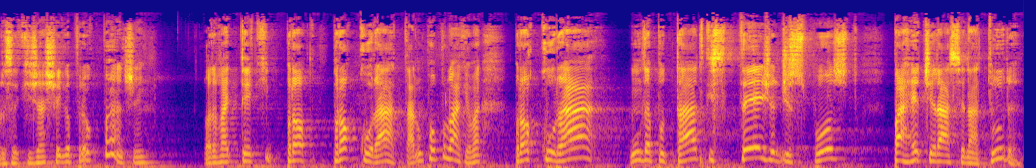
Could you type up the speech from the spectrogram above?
Por isso aqui já chega preocupante, hein? Agora vai ter que pro, procurar, tá no popular aqui, vai procurar um deputado que esteja disposto para retirar a assinatura.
